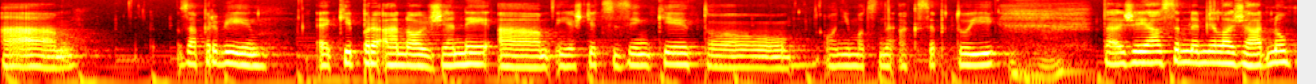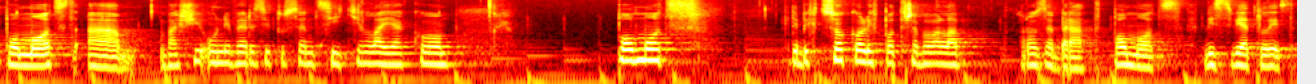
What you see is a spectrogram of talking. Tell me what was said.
A za prvý eh, Kypr ano, ženy a ještě cizinky, to oni moc neakceptují. Mm-hmm. Takže já jsem neměla žádnou pomoc a vaši univerzitu jsem cítila jako pomoc, kdybych cokoliv potřebovala rozebrat, pomoc, vysvětlit.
